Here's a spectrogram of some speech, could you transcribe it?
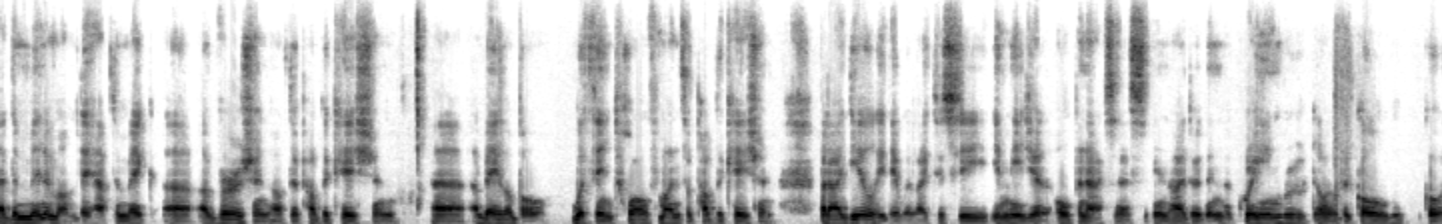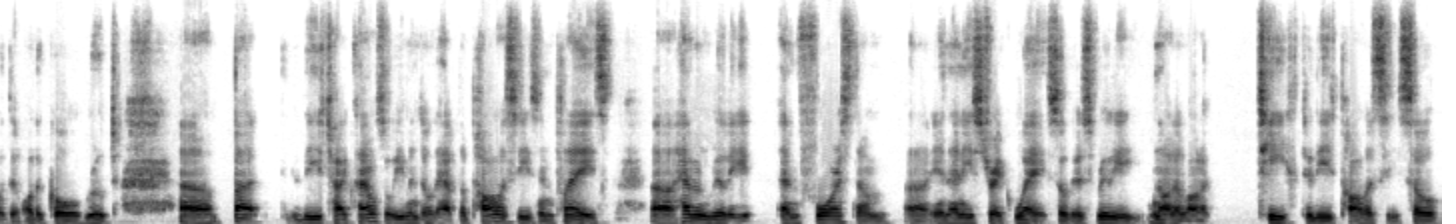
at the minimum, they have to make a version of the publication uh, available within 12 months of publication. But ideally, they would like to see immediate open access in either in the green route or the gold, or the, or the gold route. Uh, but the Tri Council, even though they have the policies in place, uh, haven't really enforced them uh, in any strict way. So there's really not a lot of teeth to these policies. So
